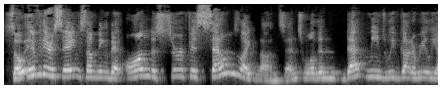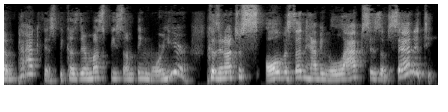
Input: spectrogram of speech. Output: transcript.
So if they're saying something that on the surface sounds like nonsense, well, then that means we've got to really unpack this because there must be something more here. Because they're not just all of a sudden having lapses of sanity.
